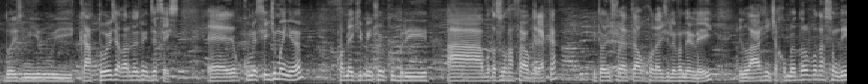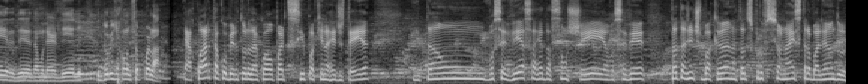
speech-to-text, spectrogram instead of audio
2014 e agora 2016. É, eu comecei de manhã, com a minha equipe a gente foi cobrir a votação do Rafael Greca. Então a gente foi até o colégio Levanderley e lá a gente acompanhou toda a votação dele, dele, da mulher dele e tudo que aconteceu por lá. É a quarta cobertura da qual eu participo aqui na Rede Teia. Então você vê essa redação cheia, você vê tanta gente bacana, tantos profissionais trabalhando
